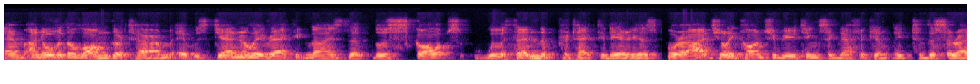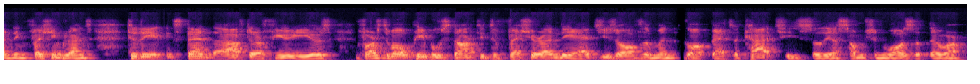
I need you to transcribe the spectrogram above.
Um, and over the longer term, it was generally recognized that those scallops within the protected areas were actually contributing significantly to the surrounding fishing grounds to the extent that after a few years, first of all, people started to fish around the edges of them and got better catches. So the assumption was that there were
